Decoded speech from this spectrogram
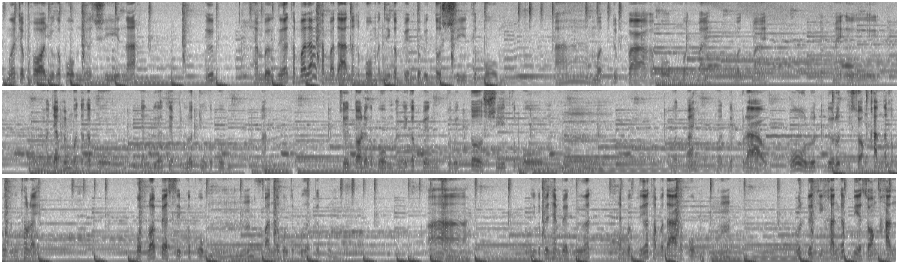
เมื่อจะพออยู่ครับผมเนื้อชีสนะอึ๊บแฮมเบอร์กเนื้อธรรมดาธรรมดานะครับผมอันนี้ก็เป็นโตเปโต้ชีสครับผมอ่าหมดหรือเปล่าครับผมหมดไหมหมดไหมหมดไหมเอ่ยมันยังไม่หมดนะครับผมยังเหลือที่เป็นรสอยู่ครับผมมาเชิญต่อเลยครับผม อันนี้ก็เป็นโตเปโต้ชีสครับผมอืม ไหมหมดหรือเปล่า โอ้รถเหลือรถอีกสองคันนะครับผมอันนี้เท่าไหร่680ครับผมฝันว่าผมจะเปิดครับผมอ่านี่ก็เป็นแฮมเบอร์กเนื้อแฮมเบอร์กเนื้อธรรมดาครับผมรถเหลือกี่คันครับเนี่ยสองคัน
